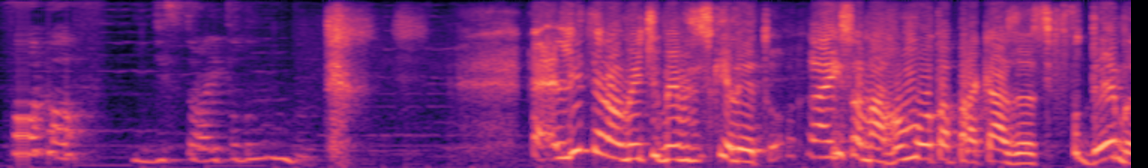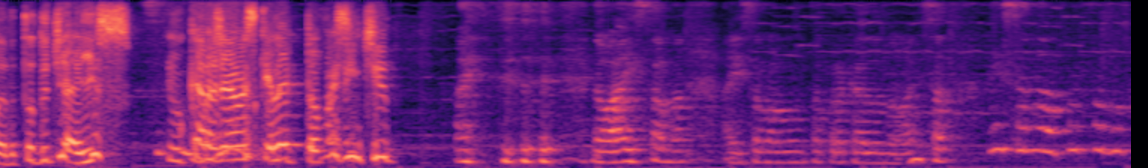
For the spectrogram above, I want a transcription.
Fuck off. E destrói todo mundo. É literalmente o meme do esqueleto. Ainsama, vamos voltar pra casa. Se fuder, mano, todo dia é isso. Se E o cara já é um esqueleto, então faz sentido. Não, aí Sama, aí Sama não tá pra casa não. Aí Sama, aí Sama, por favor,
